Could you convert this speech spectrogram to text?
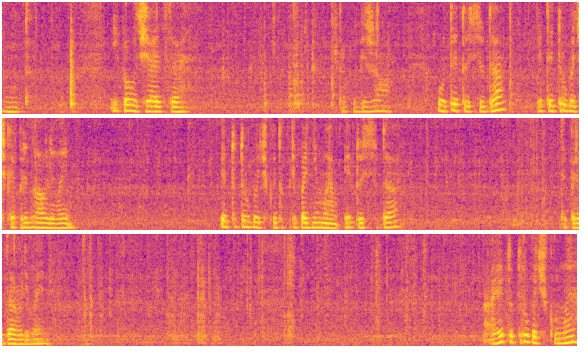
Вот. И получается так убежала вот эту сюда этой трубочкой придавливаем эту трубочку эту приподнимаем, эту сюда, и придавливаем. А эту трубочку мы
